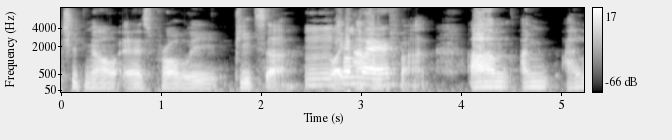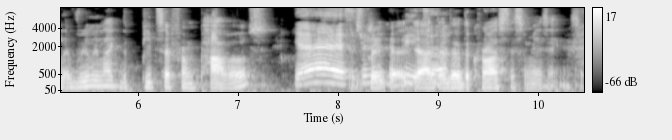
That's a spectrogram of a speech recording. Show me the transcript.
cheat meal is probably pizza. like Mm, from I- where? I'm a fan. Um, I'm I really like the pizza from Pavos. Yes, It's pretty good good. Yeah, the, the, the crust is amazing. So.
